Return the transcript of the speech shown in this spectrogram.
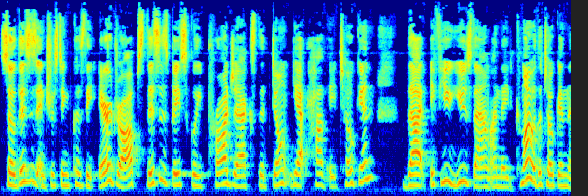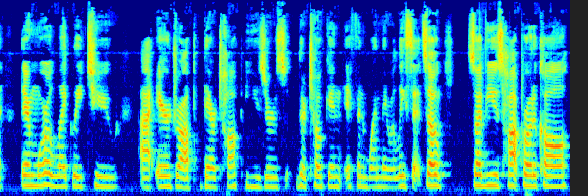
So this is interesting because the airdrops, this is basically projects that don't yet have a token that if you use them and they come out with a token, they're more likely to uh, airdrop their top users their token if and when they release it. So, so I've used Hop Protocol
